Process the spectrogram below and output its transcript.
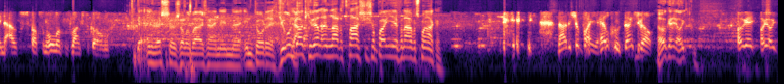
in de oudste stad van Holland langs te komen. de NOS zal erbij zijn in, eh, in Dordrecht. Jeroen, dankjewel en laat het glaasje champagne vanavond smaken. Nou, de champagne, heel goed, dankjewel. Oké, hoi. Oké, hoi hoi.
